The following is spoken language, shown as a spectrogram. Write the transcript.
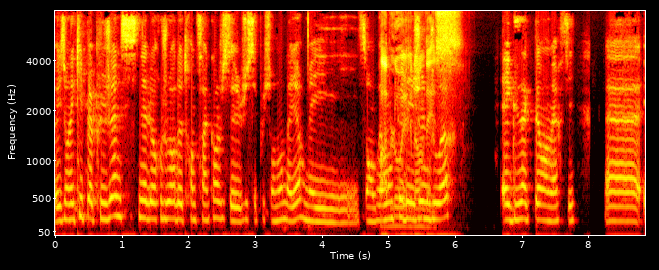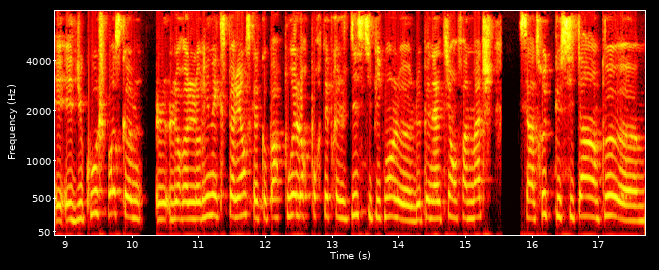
Euh, ils ont l'équipe la plus jeune, si ce n'est leur joueur de 35 ans, je sais, je sais plus son nom d'ailleurs, mais ils sont vraiment Pablo que des jeunes joueurs. Exactement, merci. Euh, et, et du coup, je pense que le- leur, leur inexpérience, quelque part, pourrait leur porter préjudice. Typiquement, le, le penalty en fin de match, c'est un truc que si t'as un peu, euh,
